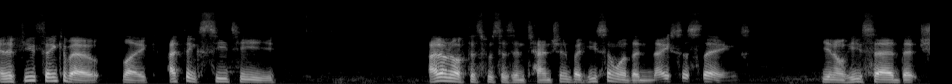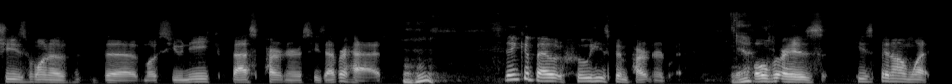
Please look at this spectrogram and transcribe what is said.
And if you think about like, I think CT I don't know if this was his intention, but he's some of the nicest things you know, he said that she's one of the most unique, best partners he's ever had. Mm-hmm. Think about who he's been partnered with. Yeah. Over his, he's been on what,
